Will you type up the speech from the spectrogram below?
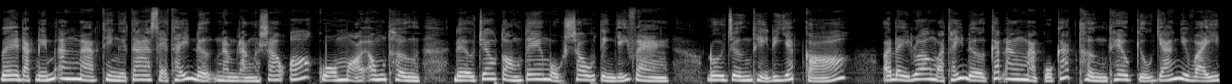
về đặc điểm ăn mặc thì người ta sẽ thấy được nằm đằng sau ót của mọi ông thần đều treo toàn ten một sâu tiền giấy vàng, đôi chân thì đi dép cỏ. Ở Đài Loan mà thấy được cách ăn mặc của các thần theo kiểu dáng như vậy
